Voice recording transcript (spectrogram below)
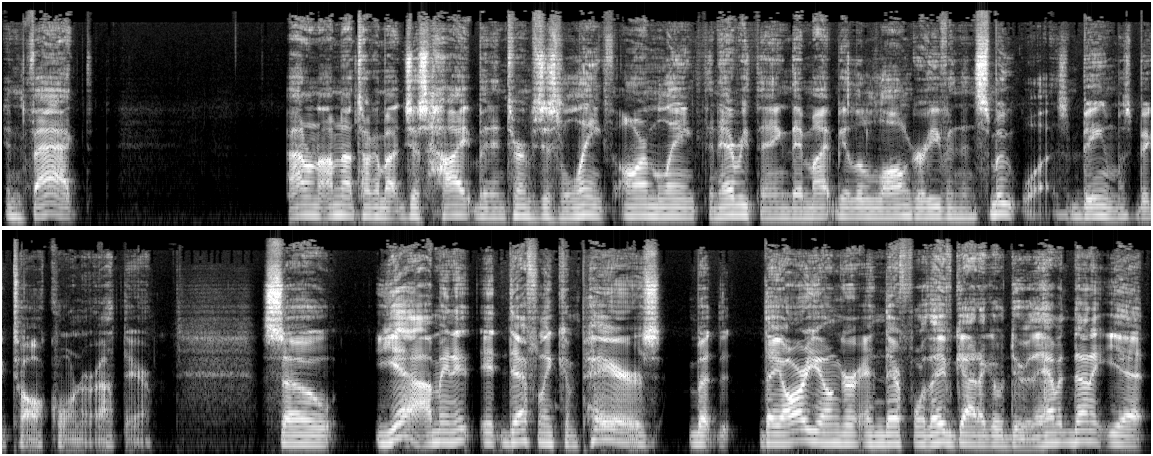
in fact, I don't know, I'm not talking about just height, but in terms of just length, arm length, and everything, they might be a little longer even than Smoot was. Bean was big, tall corner out there. So, yeah, I mean, it, it definitely compares, but they are younger and therefore they've got to go do it. They haven't done it yet.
